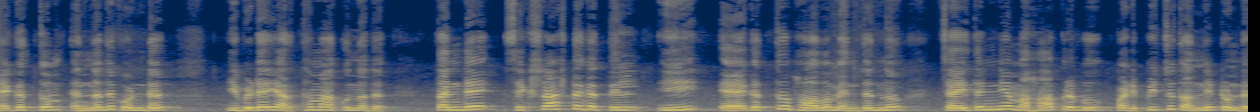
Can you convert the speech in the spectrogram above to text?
ഏകത്വം എന്നതുകൊണ്ട് ഇവിടെ അർത്ഥമാക്കുന്നത്. തന്റെ ശിക്ഷാഷ്ടകത്തിൽ ഈ ഏകത്വഭാവം എന്തെന്നു ചൈതന്യ മഹാപ്രഭു പഠിപ്പിച്ചു തന്നിട്ടുണ്ട്.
